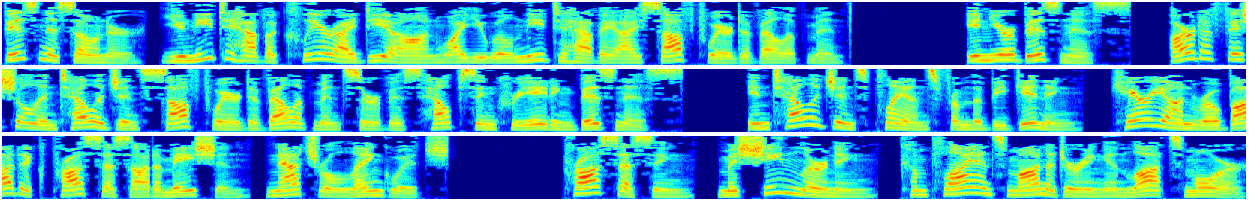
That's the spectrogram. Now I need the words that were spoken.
business owner, you need to have a clear idea on why you will need to have AI software development in your business. Artificial intelligence software development service helps in creating business intelligence plans from the beginning, carry on robotic process automation, natural language processing, machine learning, compliance monitoring, and lots more.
